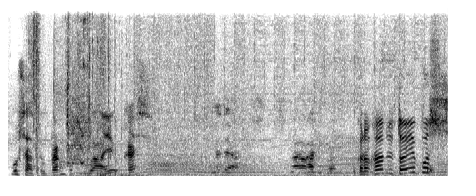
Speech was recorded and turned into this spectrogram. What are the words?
Oh, satu bang, dua ayo, gas. Ada. Ah, kau itu aja, Pus.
